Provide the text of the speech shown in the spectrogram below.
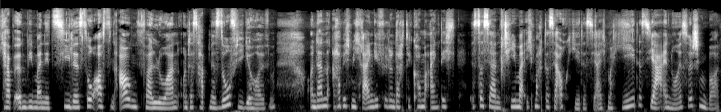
Ich habe irgendwie meine Ziele so aus den Augen verloren und das hat mir so viel geholfen. Und dann habe ich mich reingefühlt und dachte, komm, eigentlich ist das ja ein Thema. Ich mache das ja auch jedes Jahr. Ich mache jedes Jahr ein neues Vision Board.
